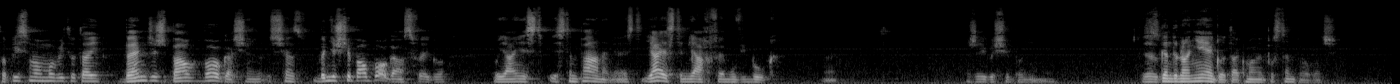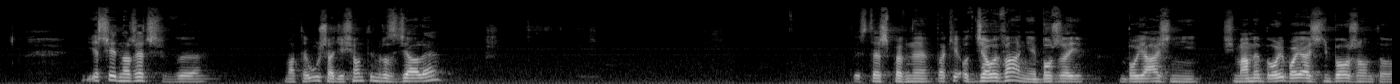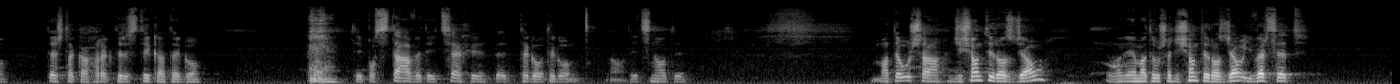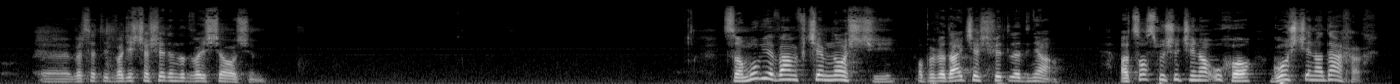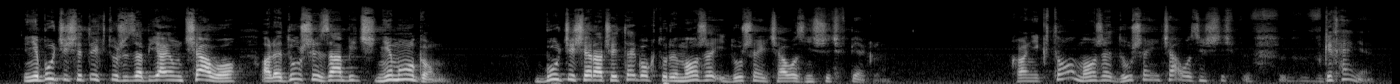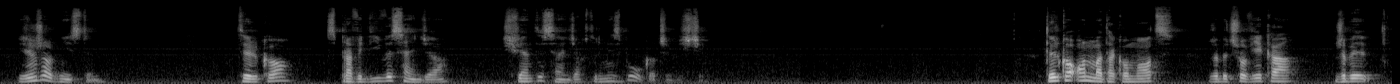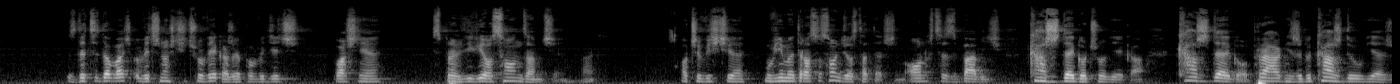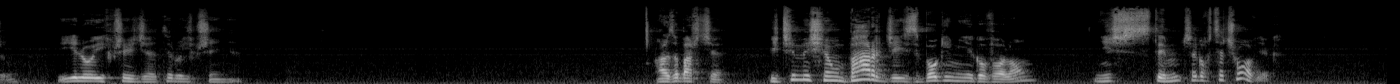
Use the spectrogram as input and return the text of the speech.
to pismo mówi tutaj, będziesz bał Boga, się, się, będziesz się bał Boga swojego, bo ja jest, jestem Panem, ja, jest, ja jestem Jahwe, mówi Bóg. Tak? Że Jego się boimy. Ze względu na Niego tak mamy postępować. Jeszcze jedna rzecz w Mateusza, dziesiątym rozdziale. To jest też pewne takie oddziaływanie Bożej bojaźni. Jeśli mamy bojaźń Bożą, to też taka charakterystyka tego, tej postawy, tej cechy, tego, tego, no, tej cnoty. Mateusza, dziesiąty rozdział, Ewangelia Mateusza, dziesiąty rozdział i werset, wersety 27 do 28. Co mówię wam w ciemności, opowiadajcie w świetle dnia, a co słyszycie na ucho, głoście na dachach. I nie bójcie się tych, którzy zabijają ciało, ale duszy zabić nie mogą. Bójcie się raczej tego, który może i duszę i ciało zniszczyć w piekle. Kochani, kto może duszę i ciało zniszczyć w, w, w Gehenie, w jeziorze ognistym? Tylko sprawiedliwy sędzia, święty sędzia, którym jest Bóg oczywiście. Tylko On ma taką moc, żeby człowieka, żeby zdecydować o wieczności człowieka, żeby powiedzieć właśnie sprawiedliwie osądzam cię. Tak? Oczywiście mówimy teraz o sądzie ostatecznym. On chce zbawić każdego człowieka, każdego, pragnie, żeby każdy uwierzył. Ilu ich przyjdzie, tylu ich przyjmie. Ale zobaczcie, liczymy się bardziej z Bogiem i Jego wolą, niż z tym, czego chce człowiek.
